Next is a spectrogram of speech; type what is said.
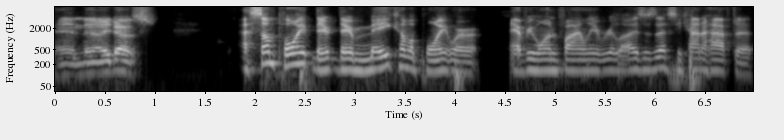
And uh, he does. At some point, there there may come a point where everyone finally realizes this. You kind of have to.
